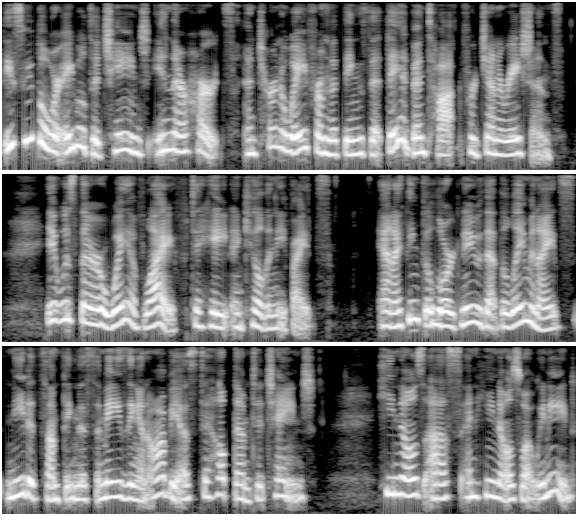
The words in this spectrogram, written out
these people were able to change in their hearts and turn away from the things that they had been taught for generations. It was their way of life to hate and kill the Nephites. And I think the Lord knew that the Lamanites needed something this amazing and obvious to help them to change. He knows us and He knows what we need.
